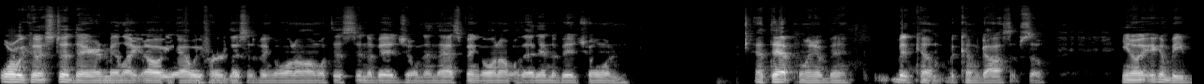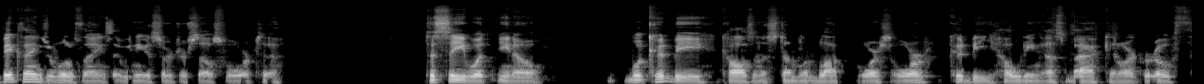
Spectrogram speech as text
Or we could have stood there and been like, "Oh yeah, we've heard this has been going on with this individual, and then that's been going on with that individual," and at that point, it been become become gossip. So, you know, it can be big things or little things that we need to search ourselves for to to see what you know what could be causing a stumbling block for us or could be holding us back in our growth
